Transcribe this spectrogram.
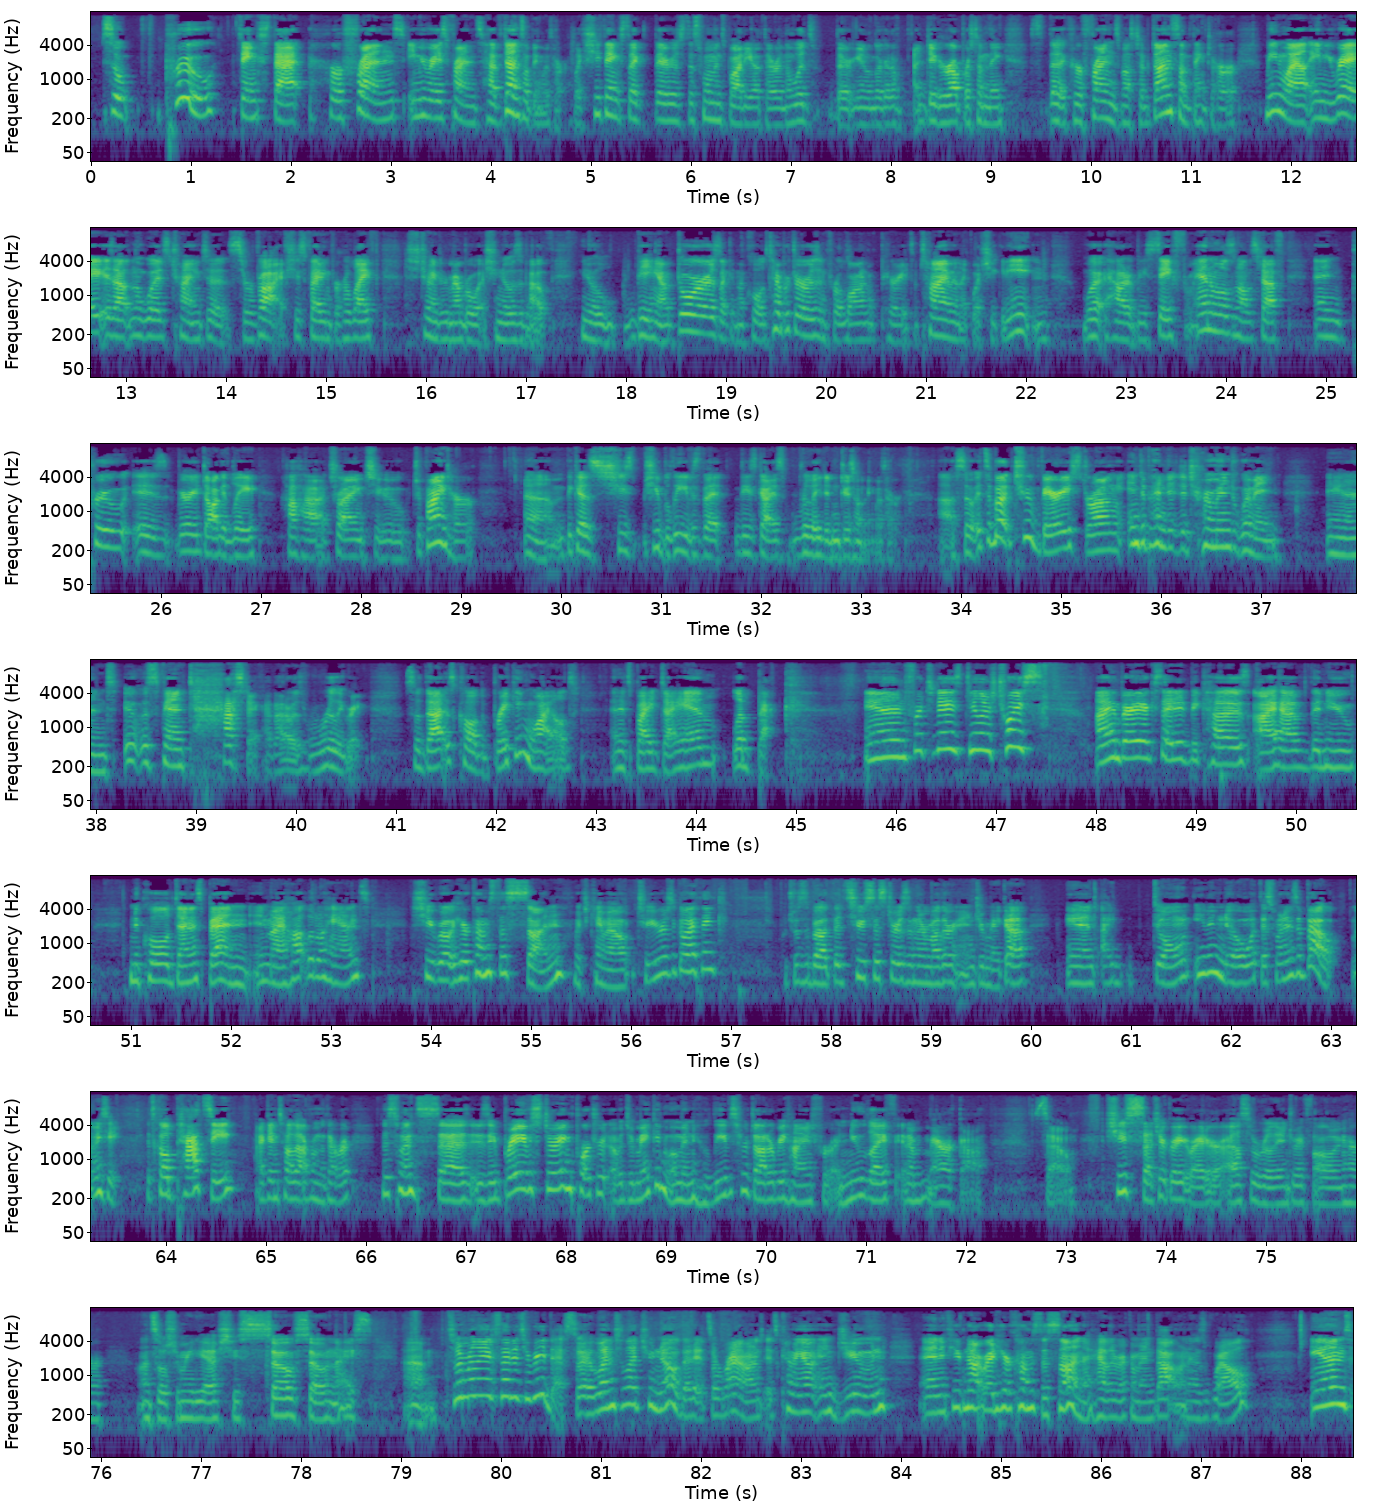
so Prue thinks that her friends, Amy Ray's friends, have done something with her. Like she thinks like there's this woman's body out there in the woods. They're you know they're gonna dig her up or something. Like her friends must have done something to her. Meanwhile, Amy Ray is out in the woods trying to survive. She's fighting for her life. She's trying to remember what she knows about you know being outdoors, like in the cold temperatures and for long periods of time, and like what she can eat and what how to be safe from animals and all the stuff. And Prue is very doggedly, haha, trying to to find her um, because she's she believes that these guys really didn't do something with her. Uh, so it's about two very strong, independent, determined women, and it was fantastic. I thought it was really great. So that is called Breaking Wild, and it's by Diane Les Becquets. And for today's dealer's choice, I am very excited because I have the new Nicole Dennis Benn in my hot little hands. She wrote Here Comes the Sun, which came out two years ago, I think which was about the two sisters and their mother in Jamaica. And I don't even know what this one is about. Let me see. It's called Patsy. I can tell that from the cover. This one says it is a brave, stirring portrait of a Jamaican woman who leaves her daughter behind for a new life in America. So she's such a great writer. I also really enjoy following her on social media. She's so, so nice. Um, so I'm really excited to read this. So I wanted to let you know that it's around. It's coming out in June. And if you've not read Here Comes the Sun, I highly recommend that one as well. And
